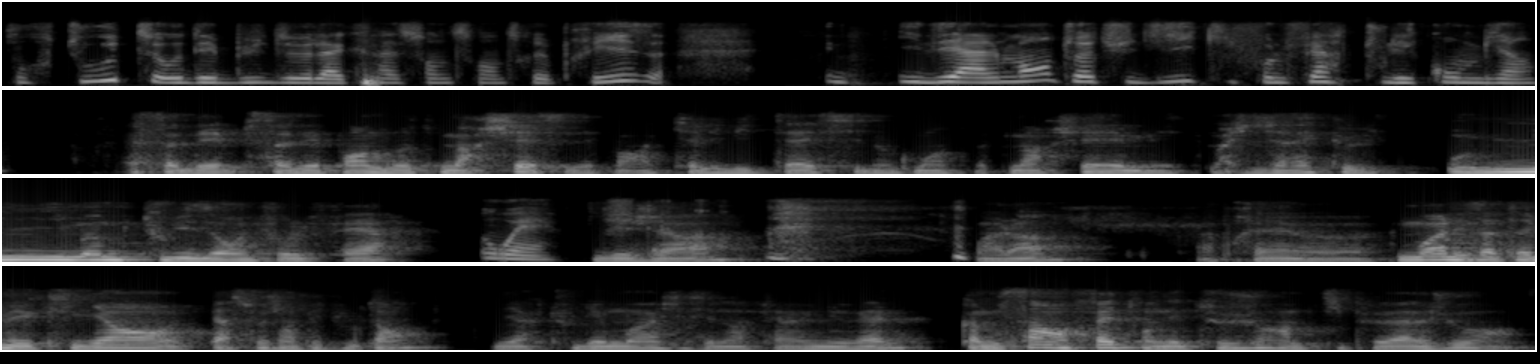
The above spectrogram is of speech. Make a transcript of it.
pour toutes au début de la création de son entreprise. Idéalement, toi, tu dis qu'il faut le faire tous les combien? Ça, ça, dépend de votre marché, ça dépend à quelle vitesse il augmente votre marché. Mais moi, je dirais que au minimum, tous les ans, il faut le faire. Ouais. Déjà. voilà. Après, euh, moi, les interviews clients, perso, j'en fais tout le temps. C'est-à-dire que tous les mois, j'essaie d'en faire une nouvelle. Comme ça, en fait, on est toujours un petit peu à jour.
